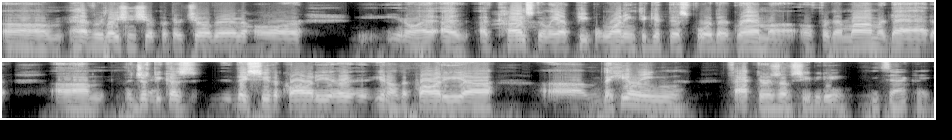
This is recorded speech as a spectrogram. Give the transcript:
um, have relationship with their children or, you know, I, I, I constantly have people wanting to get this for their grandma or for their mom or dad, um, just okay. because they see the quality or, you know, the quality, uh, um, the healing factors of CBD. Exactly.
